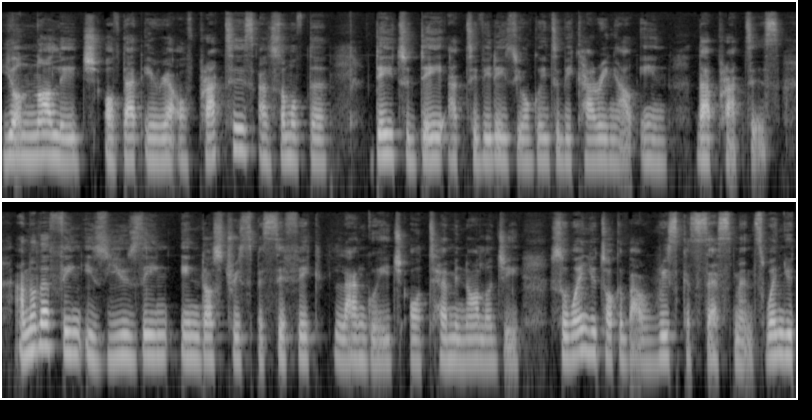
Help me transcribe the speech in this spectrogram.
your knowledge of that area of practice and some of the day to day activities you're going to be carrying out in that practice. Another thing is using industry specific language or terminology. So, when you talk about risk assessments, when you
